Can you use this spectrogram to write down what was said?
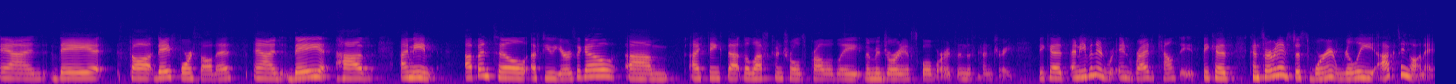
and they saw they foresaw this and they have, I mean, up until a few years ago, um, I think that the left controls probably the majority of school boards in this country. Because, and even in, in red counties, because conservatives just weren't really acting on it.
